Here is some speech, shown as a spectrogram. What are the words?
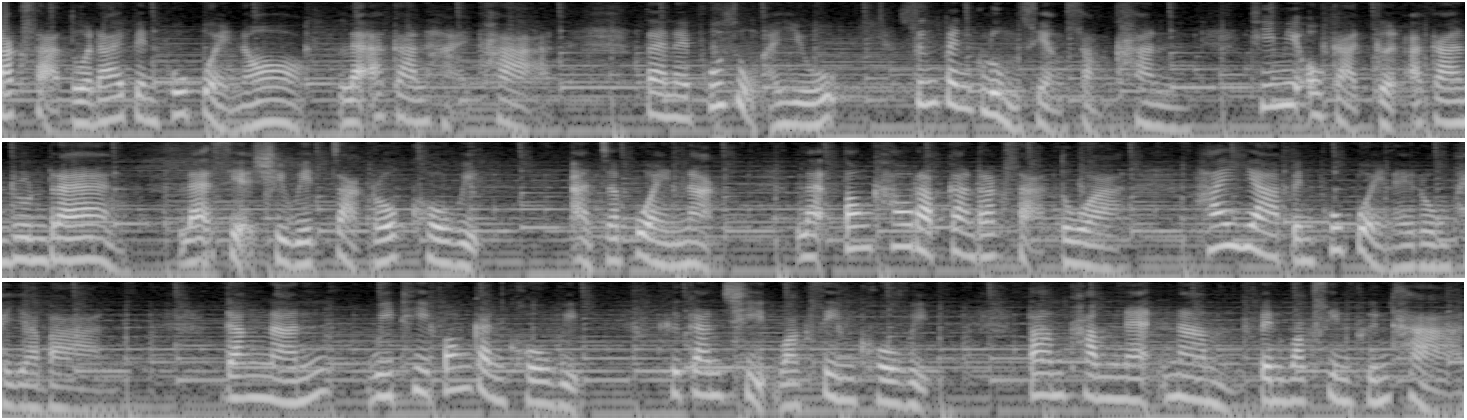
รักษาตัวได้เป็นผู้ป่วยนอก และอาการหายขาด แต่ในผู้สูงอายุซึ่งเป็นกลุ่มเสี่ยงสำคัญ ที่มีโอกาสเกิดอาการรุนแรง และเสียชีวิตจากโรคโควิด อาจจะป่วยหนัก และต้องเข้ารับการรักษาตัว ให้ยาเป็นผู้ป่วยในโรงพยาบาล ดังนั้นวิธีป้องกันโควิด คือการฉีดวัคซีนโควิด ตามคำแนะนำเป็นวัคซีนพื้นฐาน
